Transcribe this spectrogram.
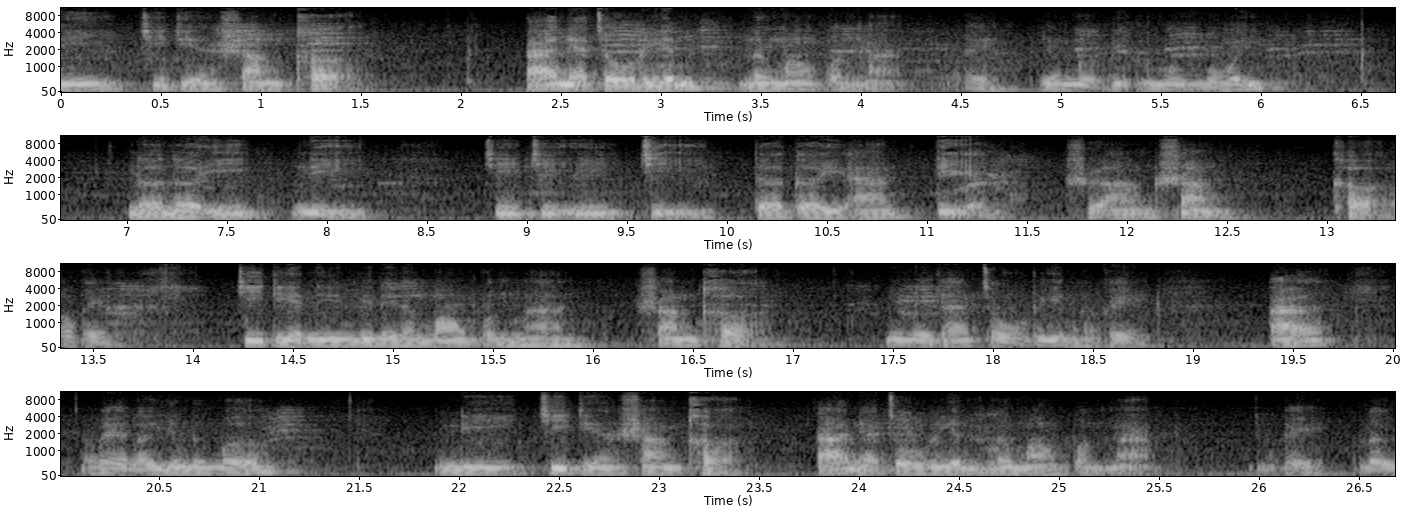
នីជីទៀនសាំងខតើអ្នកចូលរៀននៅម៉ោងប៉ុន្មានអូខេយើងមើលពាក្យមួយមួយននអ៊ីនីជីជីអ៊ីជីតតអ៊ីអានទៀន是昂上课អូខេជីទៀននេះមានន័យថាម៉ោងប៉ុន្មាន上课មានន័យថាចូលរៀនអូខេ តើអូខេឥឡូវយើងទៅមើលនីជីទៀនសាំងខតើអ្នកចូលរៀននៅម៉ោងប៉ុន្មានអូខេឥឡូវ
